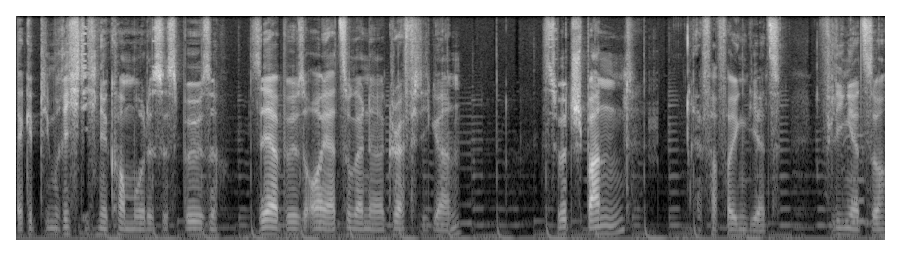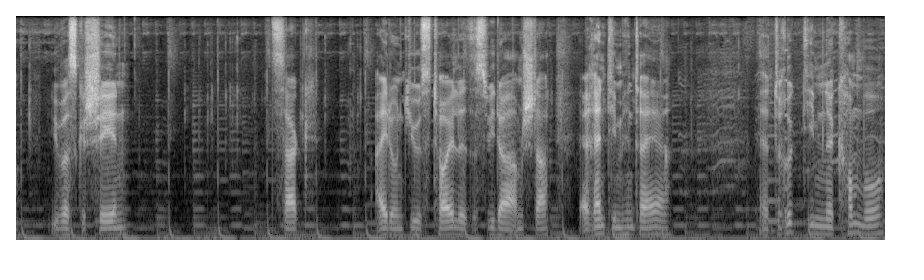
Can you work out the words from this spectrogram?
Er gibt ihm richtig eine Combo, das ist böse. Sehr böse. Oh, er hat sogar eine Graffiti Gun. Es wird spannend. Wir verfolgen die jetzt. Fliegen jetzt so übers Geschehen. Zack. I don't use toilet ist wieder am Start. Er rennt ihm hinterher. Er drückt ihm eine Combo.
